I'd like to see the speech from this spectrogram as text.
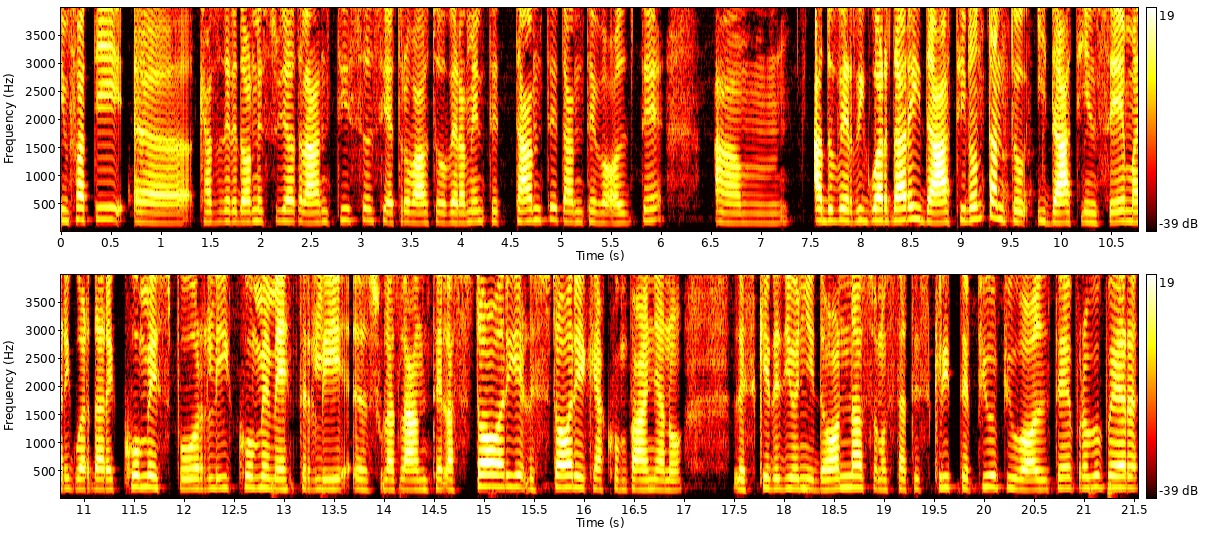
Infatti eh, Casa delle Donne Studio Atlantis si è trovato veramente tante tante volte um, a dover riguardare i dati, non tanto i dati in sé, ma riguardare come esporli, come metterli eh, sull'Atlante, la storia, le storie che accompagnano le schede di ogni donna sono state scritte più e più volte proprio per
